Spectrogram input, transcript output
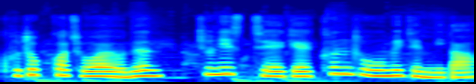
구독과 좋아요는 튜니스트에게 큰 도움이 됩니다.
